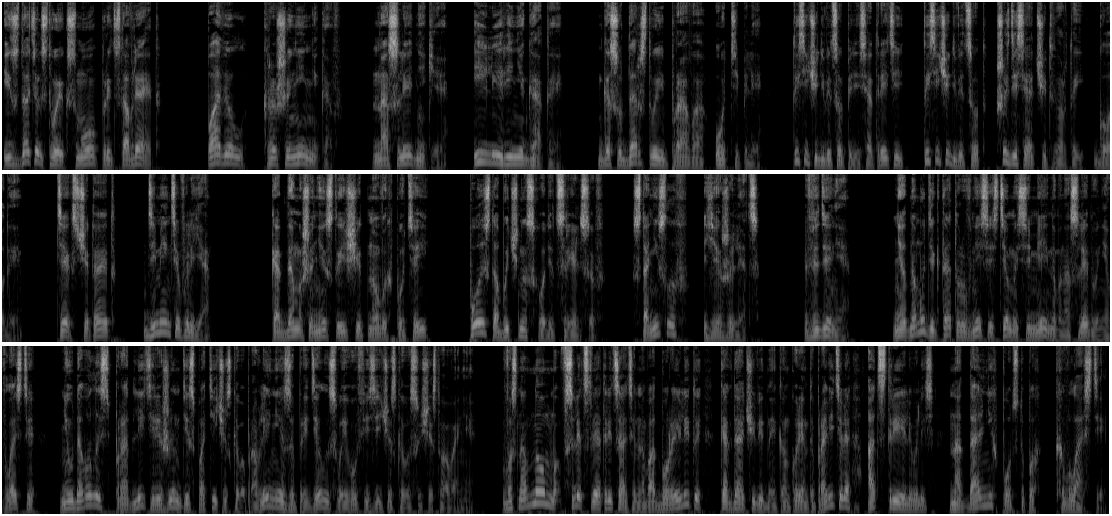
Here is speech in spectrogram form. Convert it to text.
Издательство «Эксмо» представляет Павел Крашенинников «Наследники или ренегаты. Государство и право оттепели. 1953-1964 годы». Текст читает Дементьев Илья. Когда машинист ищет новых путей, поезд обычно сходит с рельсов. Станислав Ежелец. Введение. Ни одному диктатору вне системы семейного наследования власти не удавалось продлить режим деспотического правления за пределы своего физического существования. В основном вследствие отрицательного отбора элиты, когда очевидные конкуренты правителя отстреливались на дальних подступах к власти.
